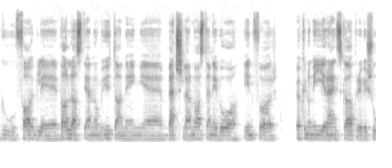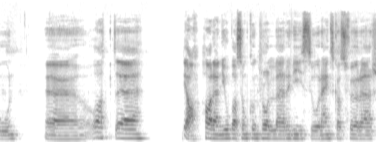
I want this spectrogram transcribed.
god faglig ballast gjennom utdanning, eh, bachelor- masternivå innenfor økonomi, regnskap, revisjon, eh, og at ja, har en jobba som kontroller, revisor, regnskapsfører.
